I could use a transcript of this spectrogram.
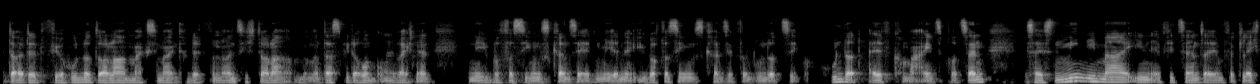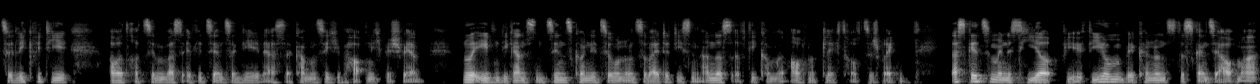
Bedeutet für 100 Dollar maximalen Kredit von 90 Dollar. Und wenn man das wiederum umrechnet, eine Überversicherungsgrenze hätten wir eine Überversicherungsgrenze von 111,1 Prozent. Das heißt minimal ineffizienter im Vergleich zur Liquidity aber trotzdem, was Effizienz angeht, erst da kann man sich überhaupt nicht beschweren. Nur eben die ganzen Zinskonditionen und so weiter, die sind anders, auf die kommen wir auch noch gleich drauf zu sprechen. Das gilt zumindest hier für Ethereum. Wir können uns das Ganze auch mal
